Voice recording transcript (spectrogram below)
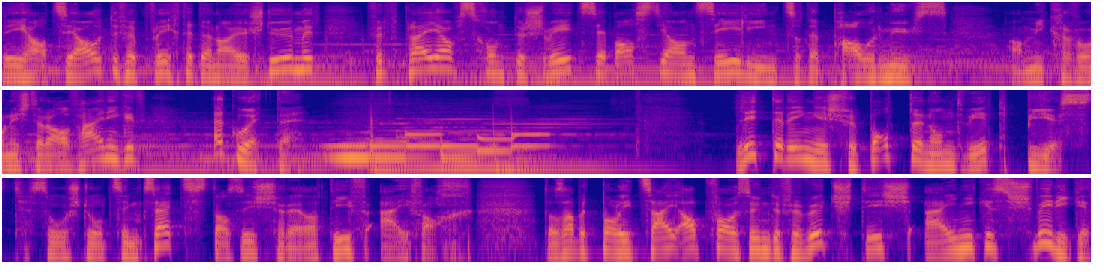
der IHC Alten verpflichtet einen neuen Stürmer. Für die Playoffs kommt der Schwede Sebastian Seelin zu den Power Muse. Am Mikrofon ist der Ralf Heiniger. Ein guter. Littering ist verboten und wird büßt. So steht es im Gesetz. Das ist relativ einfach. Dass aber die Polizei Abfallsünder verwünscht, ist einiges schwieriger.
